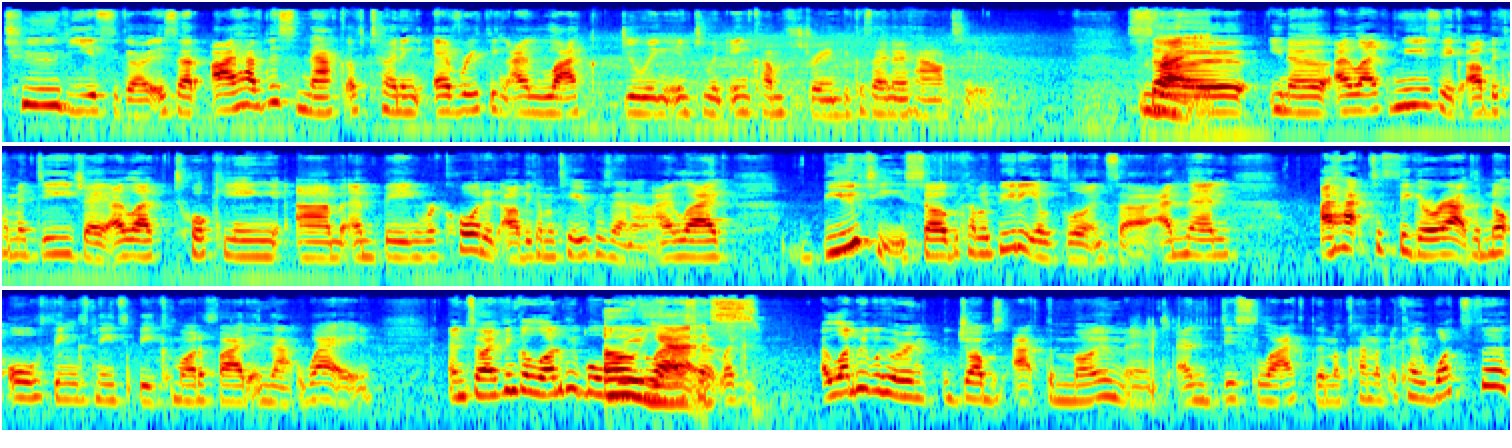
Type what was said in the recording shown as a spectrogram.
two years ago is that I have this knack of turning everything I like doing into an income stream because I know how to. So, right. you know, I like music, I'll become a DJ. I like talking um, and being recorded, I'll become a TV presenter. I like beauty, so I'll become a beauty influencer. And then I had to figure out that not all things need to be commodified in that way. And so I think a lot of people oh, realize yes. that, like, a lot of people who are in jobs at the moment and dislike them are kind of like, okay, what's the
